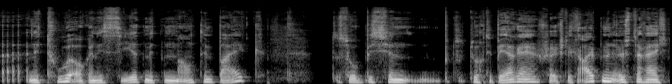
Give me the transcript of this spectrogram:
äh, eine Tour organisiert mit einem Mountainbike, so ein bisschen durch die Berge, Schrägstrich Alpen in Österreich.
